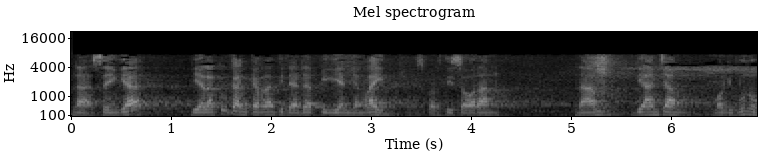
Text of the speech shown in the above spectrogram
nah sehingga dia lakukan karena tidak ada pilihan yang lain. Seperti seorang nam diancam mau dibunuh,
